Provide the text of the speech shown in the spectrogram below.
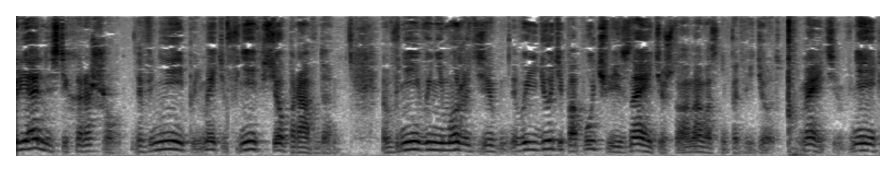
в реальности хорошо. В ней, понимаете, в ней все правда. В ней вы не можете, вы идете по почве и знаете, что она вас не подведет. Понимаете, в ней,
